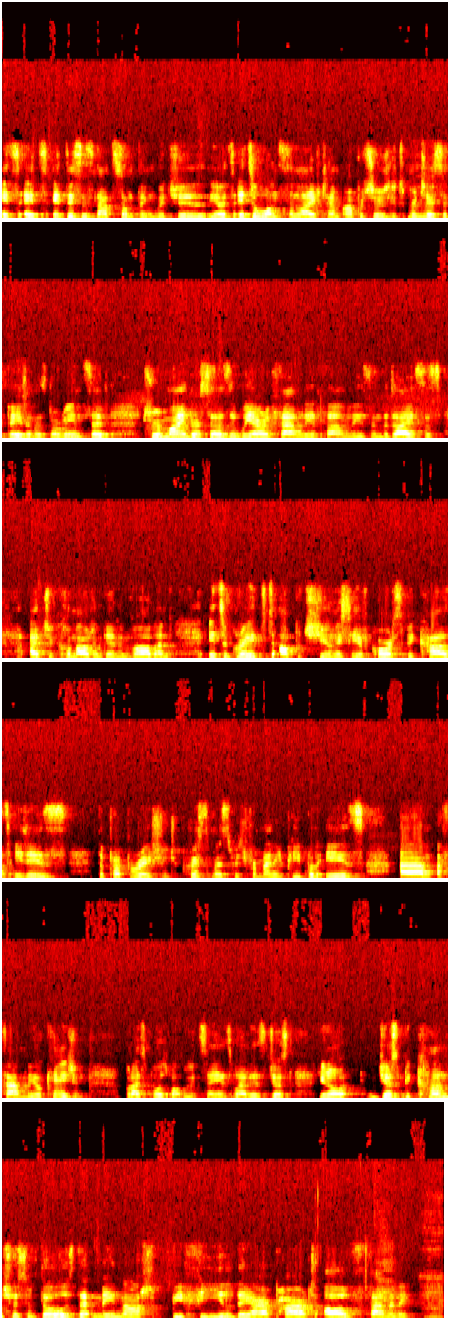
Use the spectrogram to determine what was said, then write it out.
it's it's it, this is not something which is you know it's it's a once in a lifetime opportunity to participate. And as Noreen said to remind ourselves that we are a family of families in the diocese and to come out and get involved. And it's a great opportunity of course because it is the preparation to Christmas which for many people is um, a family occasion but I suppose what we would say as well is just, you know, just be conscious of those that may not be feel they are part of family. Mm.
